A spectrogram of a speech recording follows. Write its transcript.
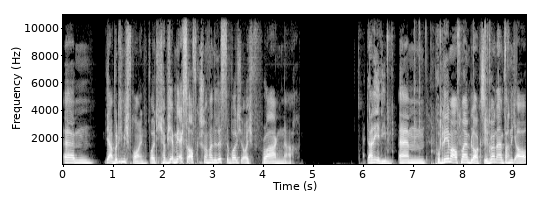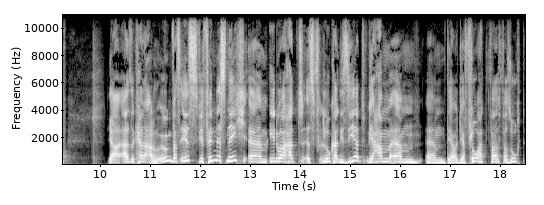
Ähm, ja, würde ich mich freuen. Wollte ich, habe ich mir extra aufgeschrieben auf meine Liste, wollte ich euch fragen nach. Dann, ihr Lieben, ähm, Probleme auf meinem Blog. Sie hören einfach nicht auf. Ja, also keine Ahnung. Irgendwas ist, wir finden es nicht. Ähm, Eduard hat es lokalisiert. Wir haben, ähm, ähm, der, der Flo hat ver versucht,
